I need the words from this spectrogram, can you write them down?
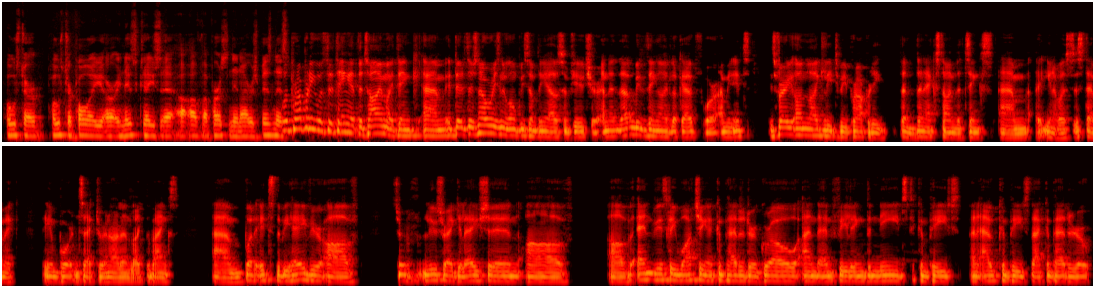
poster poster boy, or in this case, uh, of a person in Irish business. Well, property was the thing at the time. I think um, there, there's no reason it won't be something else in future, and that'll be the thing I'd look out for. I mean, it's it's very unlikely to be property the, the next time that sinks, um, you know, a systemic, the important sector in Ireland like the banks. Um, but it's the behaviour of sort of loose regulation of of enviously watching a competitor grow and then feeling the need to compete and outcompete that competitor,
